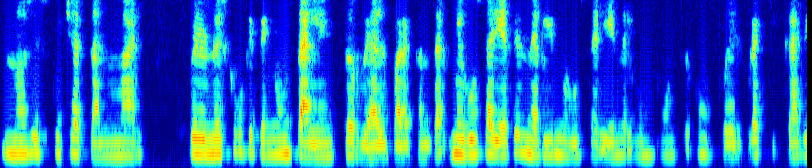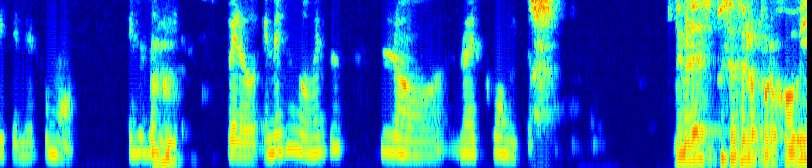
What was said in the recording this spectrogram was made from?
no se escucha tan mal, pero no es como que tenga un talento real para cantar. Me gustaría tenerlo y me gustaría en algún punto como poder practicar y tener como esas habilidades, pero en esos momentos no, no es como mi top. Deberías pues hacerlo por hobby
